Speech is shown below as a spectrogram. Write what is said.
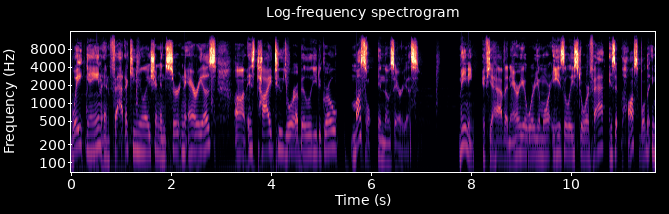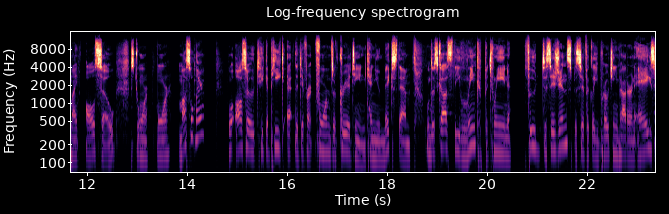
weight gain and fat accumulation in certain areas um, is tied to your ability to grow muscle in those areas. Meaning, if you have an area where you more easily store fat, is it possible that you might also store more muscle there? We'll also take a peek at the different forms of creatine. Can you mix them? We'll discuss the link between food decisions, specifically protein powder and eggs,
